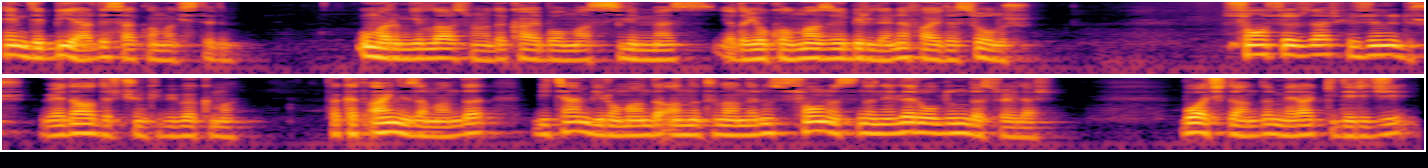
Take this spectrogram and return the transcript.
hem de bir yerde saklamak istedim. Umarım yıllar sonra da kaybolmaz, silinmez ya da yok olmaz ve birilerine faydası olur. Son sözler hüzünlüdür, vedadır çünkü bir bakıma. Fakat aynı zamanda biten bir romanda anlatılanların sonrasında neler olduğunu da söyler. Bu açıdan da merak giderici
